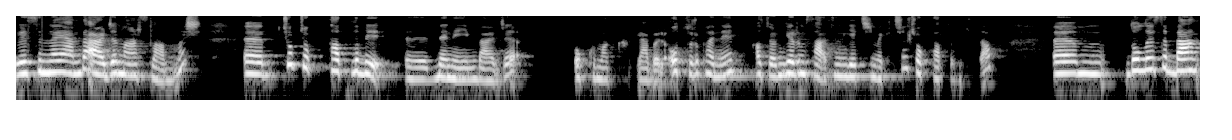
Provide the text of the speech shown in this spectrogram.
Resimleyen de Ercan Arslan'mış. E, çok çok tatlı bir e, deneyim bence okumak. Yani böyle oturup hani atıyorum yarım saatini geçirmek için çok tatlı bir kitap. Dolayısıyla ben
